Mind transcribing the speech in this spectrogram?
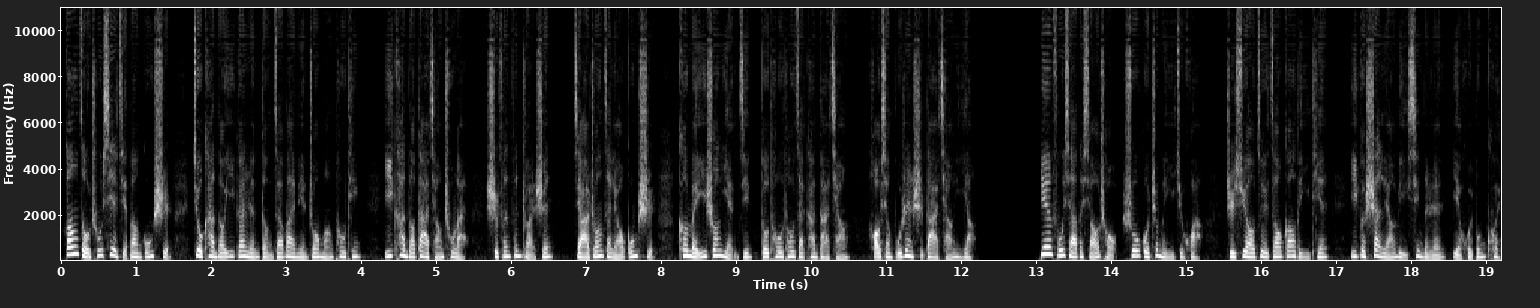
刚走出谢姐办公室，就看到一干人等在外面装忙偷听。一看到大强出来，是纷纷转身，假装在聊公事，可每一双眼睛都偷偷在看大强，好像不认识大强一样。蝙蝠侠的小丑说过这么一句话：“只需要最糟糕的一天，一个善良理性的人也会崩溃。”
